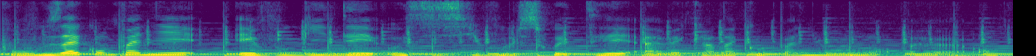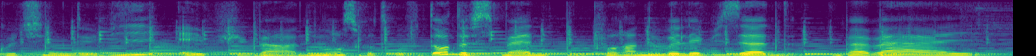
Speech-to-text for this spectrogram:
pour vous accompagner et vous guider aussi si vous le souhaitez avec un accompagnement euh, en coaching de vie. Et puis, ben, nous, on se retrouve dans deux semaines pour un nouvel épisode. Bye bye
